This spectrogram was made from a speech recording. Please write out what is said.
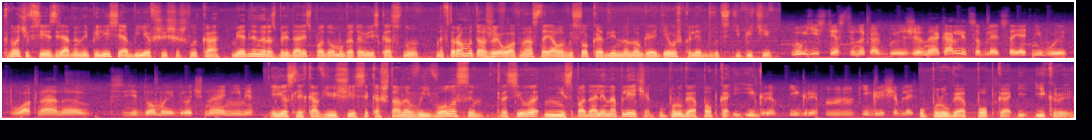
К ночи все изрядно напились и, объевшись шашлыка, медленно разбредались по дому, готовились ко сну. На втором этаже у окна стояла высокая длинноногая девушка лет 25. Ну, естественно, как бы, жирная карлица, блядь, стоять не будет. У окна она сидит дома и дрочит на аниме. Ее слегка вьющиеся каштановые волосы красиво не спадали на плечи. Упругая попка и Игры. Игры. Угу. Игрище, блядь. Упругая попка и икры,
